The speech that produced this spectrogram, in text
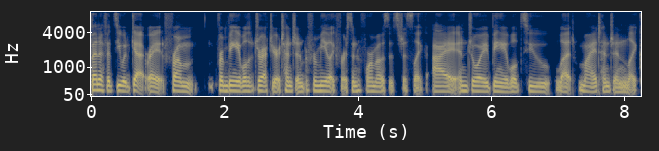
benefits you would get, right? From from being able to direct your attention, but for me like first and foremost, it's just like I enjoy being able to let my attention like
